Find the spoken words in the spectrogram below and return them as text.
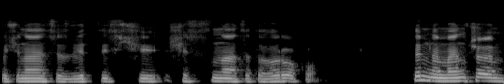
починаються з 2016 року. Тим не менше,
